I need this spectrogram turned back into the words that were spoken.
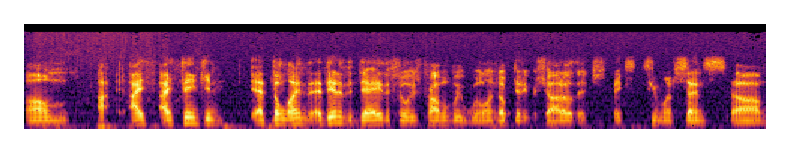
um, I, I I think in at the line at the end of the day, the Phillies probably will end up getting Machado. That just makes too much sense um,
